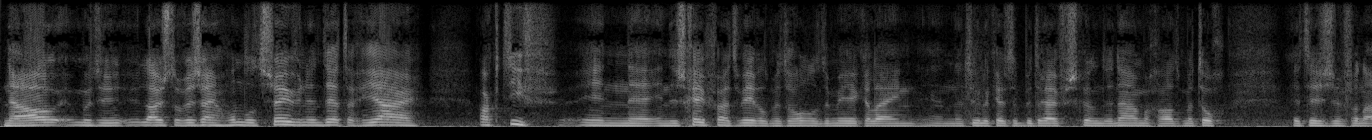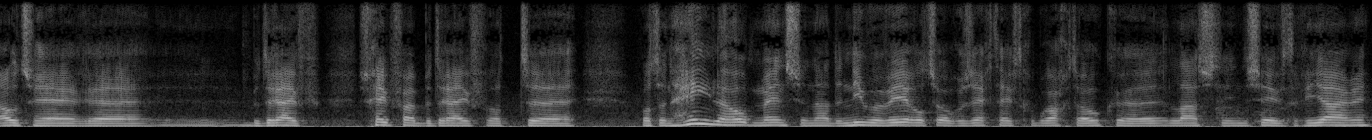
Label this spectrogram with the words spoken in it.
Nou, moet u luisteren, we zijn 137 jaar actief in, eh, in de scheepvaartwereld met de 100 Amerika-lijn. En natuurlijk heeft het bedrijf verschillende namen gehad, maar toch Het is een van oudsher eh, bedrijf, scheepvaartbedrijf... wat, eh, wat een hele hoop mensen naar de nieuwe wereld zo gezegd heeft gebracht. Ook uh, laatst in de 70 jaren.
